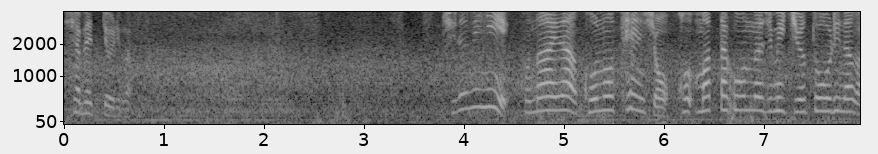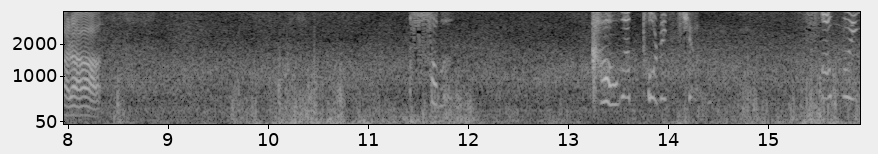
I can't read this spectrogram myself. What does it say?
喋っております。ちなみにこの間このテンションこ全く同じ道を通りながら寒顔が取れちゃう。寒い。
